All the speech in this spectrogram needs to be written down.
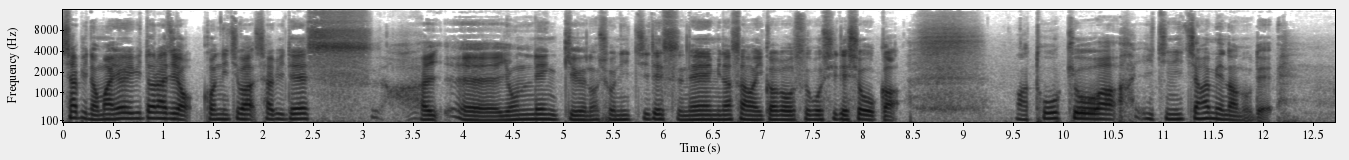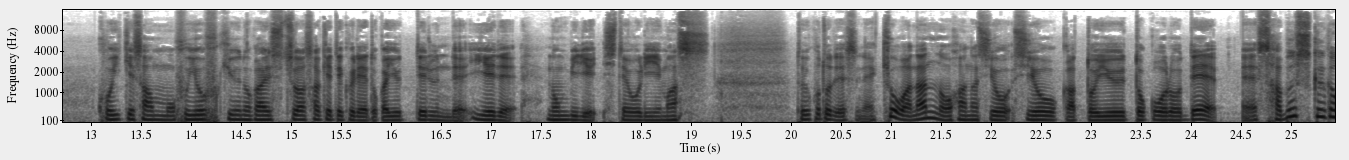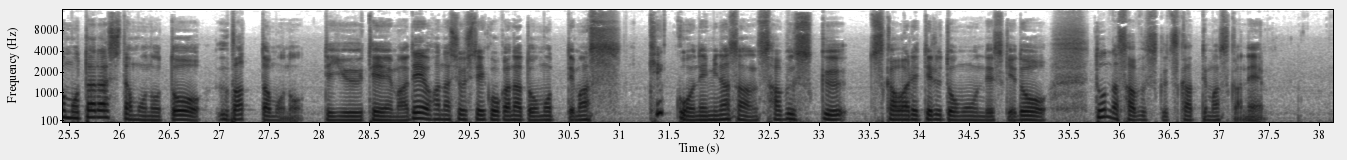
シャビの迷い人ラジオ。こんにちは、シャビです。はい、えー、4連休の初日ですね。皆さんはいかがお過ごしでしょうか。まあ、東京は1日雨なので、小池さんも不要不急の外出は避けてくれとか言ってるんで、家でのんびりしております。ということでですね、今日は何のお話をしようかというところで、えサブスクがもたらしたものと奪ったものっていうテーマでお話をしていこうかなと思ってます。結構ね、皆さんサブスク使われてると思うんですけど、どんなサブスク使ってますかね？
